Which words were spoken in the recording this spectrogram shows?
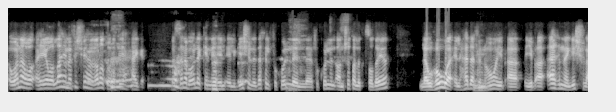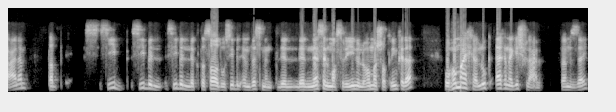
هو أنا هي والله ما فيش فيها غلط ولا فيها حاجة بس أنا بقول لك إن ال- الجيش اللي داخل في كل ال- في كل الأنشطة الاقتصادية لو هو الهدف إن. هو يبقى يبقى أغنى جيش في العالم طب سيب سيب ال سيب الاقتصاد وسيب الانفستمنت للناس المصريين اللي هم شاطرين في ده وهم هيخلوك أغنى جيش في العالم فاهم إزاي؟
